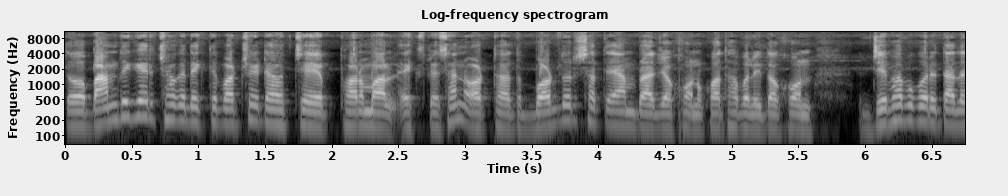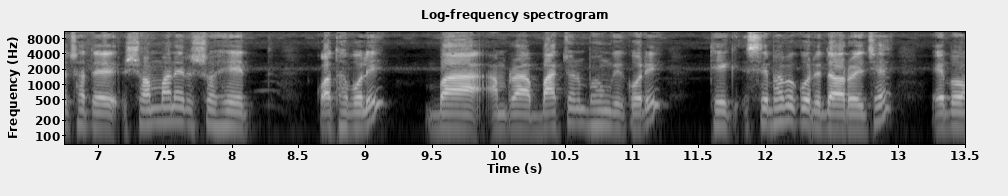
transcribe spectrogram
তো বাম দিকের ছকে দেখতে পাচ্ছ, এটা হচ্ছে ফর্মাল এক্সপ্রেশন অর্থাৎ বড়দের সাথে আমরা যখন কথা বলি, তখন যেভাবে করে তাদের সাথে সম্মানের সহিত কথা বলি বা আমরা বাচন ভঙ্গি করি, ঠিক সেভাবে করে দেওয়া রয়েছে। এবং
